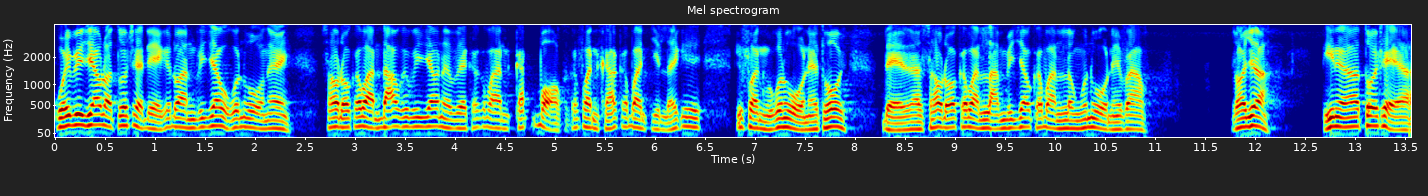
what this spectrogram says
cuối video là tôi sẽ để cái đoàn video của con hổ này. Sau đó các bạn đao cái video này về các bạn cắt bỏ các phần khác các bạn chỉ lấy cái cái phần của con hổ này thôi. Để là sau đó các bạn làm video các bạn lồng con hổ này vào rõ chưa? Tí nữa tôi sẽ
